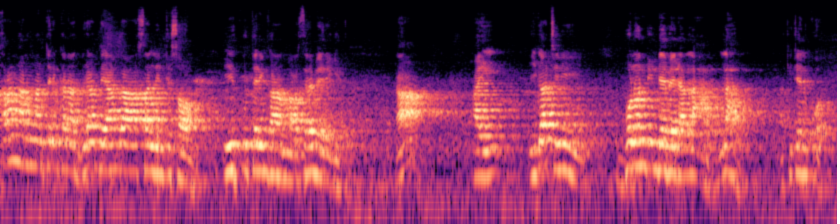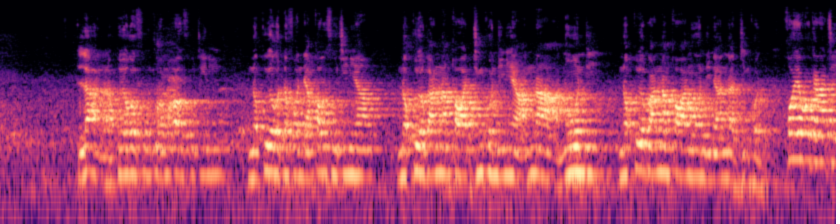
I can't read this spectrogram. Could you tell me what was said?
kharanga na man tering kana drambe anga asalin ti so i ku tering kana ma serbe rigi ha? Ai igatini bonondi ndebe da lahal. Lahal ha, akiten ko lah na ku yogo futu ma futini no ku yogo da fonde an kaw futinia no ku yogo an nan kawa jinkondinia anna no wondi no ku yogo an nan kawa no wondi anna jinkondi ko yogo ganati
